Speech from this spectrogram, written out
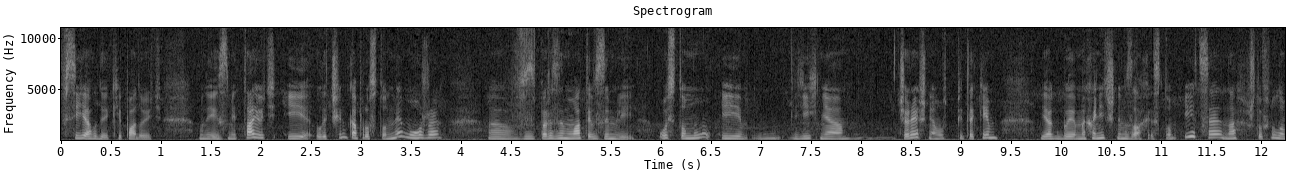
Всі ягоди, які падають, вони їх змітають, і личинка просто не може перезимувати в землі. Ось тому і їхня черешня під таким якби механічним захистом. І це наштовхнуло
